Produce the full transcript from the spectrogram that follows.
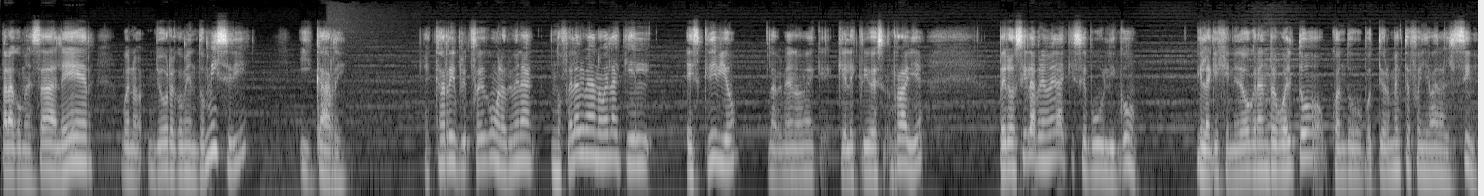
para comenzar a leer? Bueno, yo recomiendo Misery y Carrie. Carrie fue como la primera, no fue la primera novela que él escribió, la primera novela que, que él escribió es Rabia, pero sí la primera que se publicó y la que generó gran revuelto cuando posteriormente fue llevar al cine,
